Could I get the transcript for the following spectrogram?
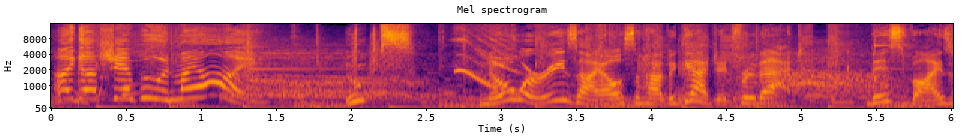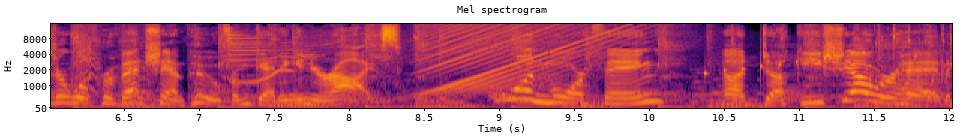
I got shampoo in my eye! Oops. No worries, I also have a gadget for that. This visor will prevent shampoo from getting in your eyes. One more thing. A ducky shower head.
